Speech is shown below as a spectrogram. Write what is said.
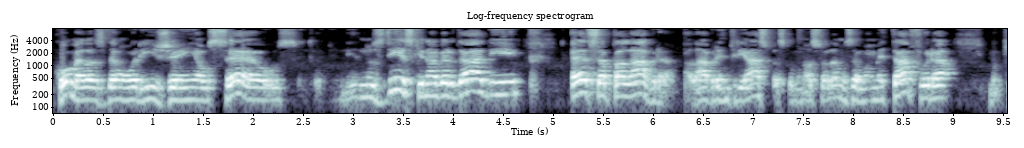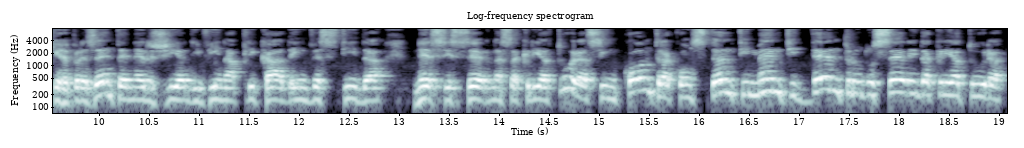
como elas dão origem aos céus. Nos diz que, na verdade, essa palavra, palavra entre aspas, como nós falamos, é uma metáfora que representa a energia divina aplicada e investida nesse ser, nessa criatura, se encontra constantemente dentro do ser e da criatura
